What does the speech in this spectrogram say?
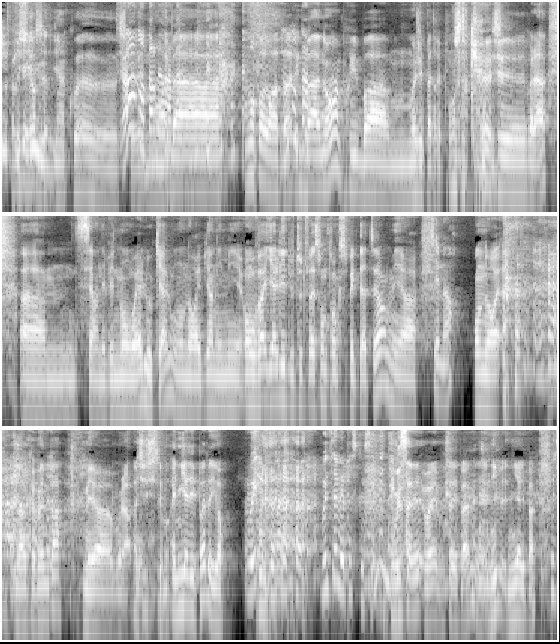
Ah oui, d'ailleurs, ça devient quoi euh, Ah, on en événement parlera Bah, On n'en parlera pas. Non, bah non, après, bah, moi j'ai pas de réponse, donc euh, je, voilà. Euh, c'est un événement ouais local où on aurait bien aimé. On va y aller de toute façon en tant que spectateur, mais euh, C'est mort. On aurait. non, quand même pas. Mais euh, voilà. Ah bon. si, si, c'est bon. Elle n'y allait pas d'ailleurs. Oui, voilà. Vous ne savez pas ce que c'est, mais n'y allez Vous pas. savez, ouais, vous savez pas, mais n'y, n'y allez pas. Peut-être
